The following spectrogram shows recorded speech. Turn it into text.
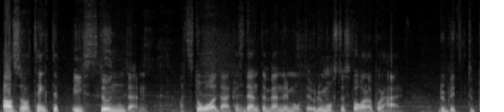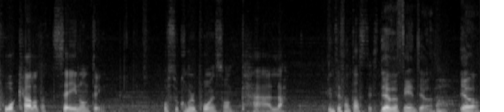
Alltså, tänk dig i stunden att stå där, presidenten vänder emot dig och du måste svara på det här. Du blir påkallad att säga någonting. Och så kommer du på en sån pärla. Är inte det fantastiskt? Det var fint, ja. Ja. ja.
